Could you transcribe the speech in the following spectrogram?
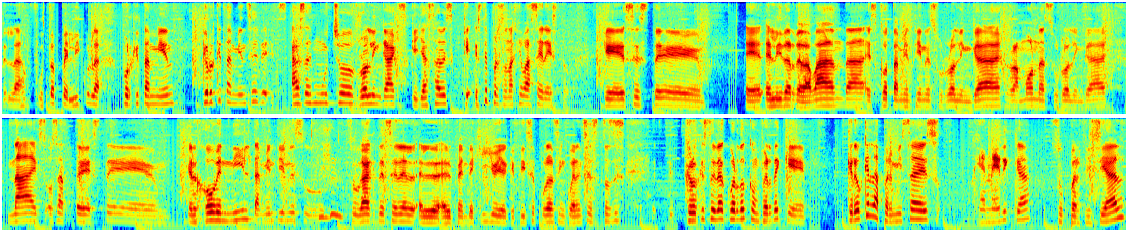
de la puta película. Porque también, creo que también se de- hace muchos rolling gags que ya sabes que este personaje va a hacer esto. Que es este. eh, el líder de la banda, Scott también tiene su rolling gag, Ramona su rolling gag, Knives, o sea, este, el joven Neil también tiene su, su gag de ser el, el- el pendejillo y el que te dice puras incoherencias. Entonces, creo que estoy de acuerdo con Fer de que creo que la premisa es genérica, superficial.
